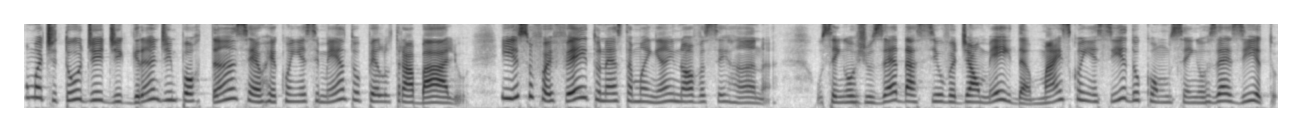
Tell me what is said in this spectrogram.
Uma atitude de grande importância é o reconhecimento pelo trabalho. E isso foi feito nesta manhã em Nova Serrana. O senhor José da Silva de Almeida, mais conhecido como senhor Zezito,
